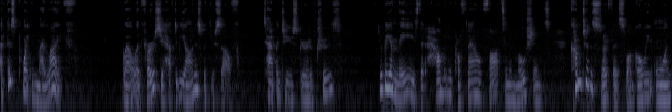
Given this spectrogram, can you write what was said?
At this point in my life, well, at first you have to be honest with yourself. Tap into your spirit of truth. You'll be amazed at how many profound thoughts and emotions come to the surface while going on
